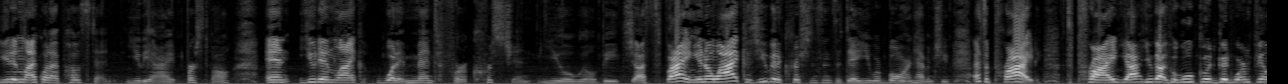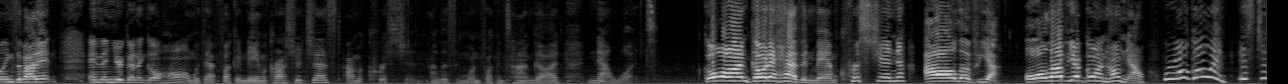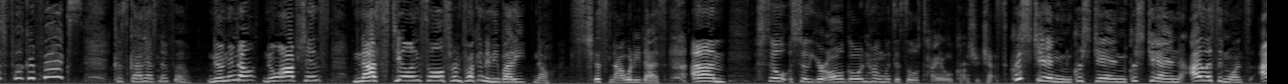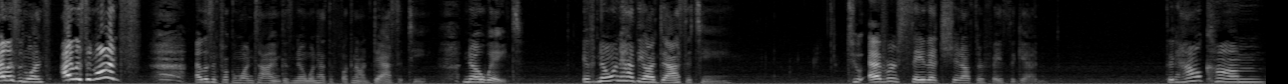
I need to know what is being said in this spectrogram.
You didn't like what I posted. Alright, first of all. And you didn't like what it meant for a Christian. You will be just fine. You know why? Because you've been a Christian since the day you were born, haven't you? That's a pride. It's a pride, yeah. You got good, good, warm feelings about it. And then you're going to go home with that fucking name across your chest. I'm a Christian. I listen one fucking time, God. Now what? Go on, go to heaven, ma'am. Christian, all of ya. All of you are going home now. We're all going. It's just fucking facts. Because God has no foe. No, no, no. No options. Not stealing souls from fucking anybody. No, it's just not what he does. Um, so so you're all going home with this little title across your chest. Christian, Christian, Christian. I listened once. I listened once. I listened once. I listened fucking one time because no one had the fucking audacity. No, wait. If no one had the audacity to ever say that shit out their face again, then how come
